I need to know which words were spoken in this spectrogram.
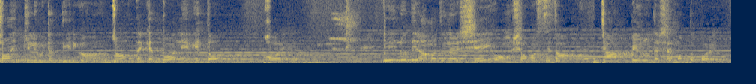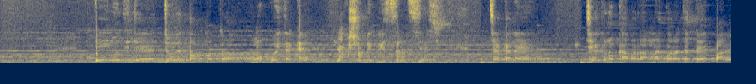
ছয় কিলোমিটার দীর্ঘ জল থেকে ধোয়া নির্গিত হয়। এই নদীর আমাজনের সেই অংশ অবস্থিত যা পেরু দেশের মধ্যে পড়ে। নদীতে জলের তাপমাত্রা নব্বই থেকে একশো ডিগ্রি সেলসিয়াস, যেখানে যে কোনো খাবার রান্না করা যেতে পারে।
